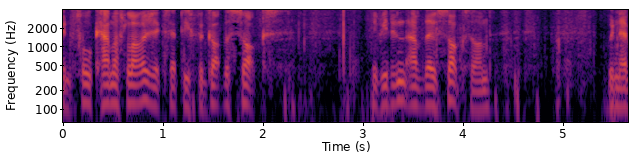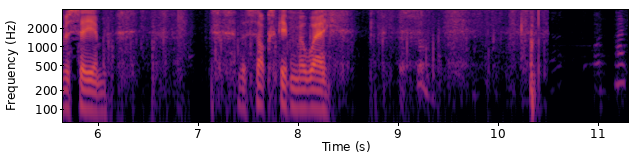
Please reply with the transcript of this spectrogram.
in full camouflage, except he forgot the socks. If he didn't have those socks on, we'd never see him. The socks give him away. Hot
